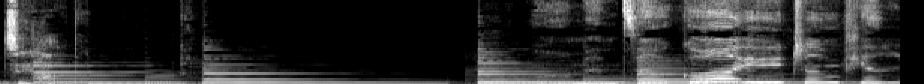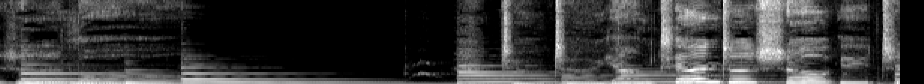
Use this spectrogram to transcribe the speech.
最好的。我们走过一整片日落，就这样牵着手一直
